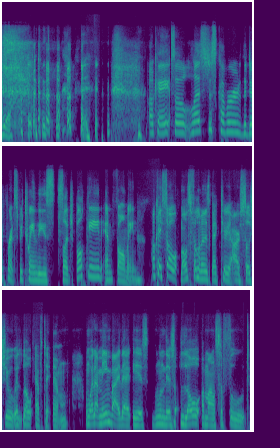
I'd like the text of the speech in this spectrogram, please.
Yeah. okay. So let's just cover the difference between these sludge bulking and foaming. Okay. So most filamentous bacteria are associated with low F to M. And what I mean by that is when there's low amounts of food.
